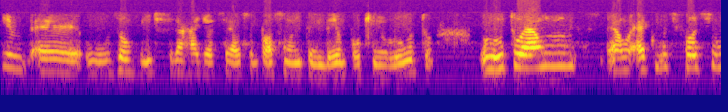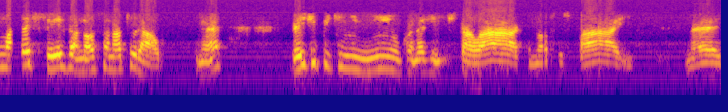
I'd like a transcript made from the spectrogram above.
que é, os ouvintes da Rádio Celso possam entender um pouquinho o luto, o luto é, um, é, é como se fosse uma defesa nossa natural, né? desde pequenininho, quando a gente está lá com nossos pais, né,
